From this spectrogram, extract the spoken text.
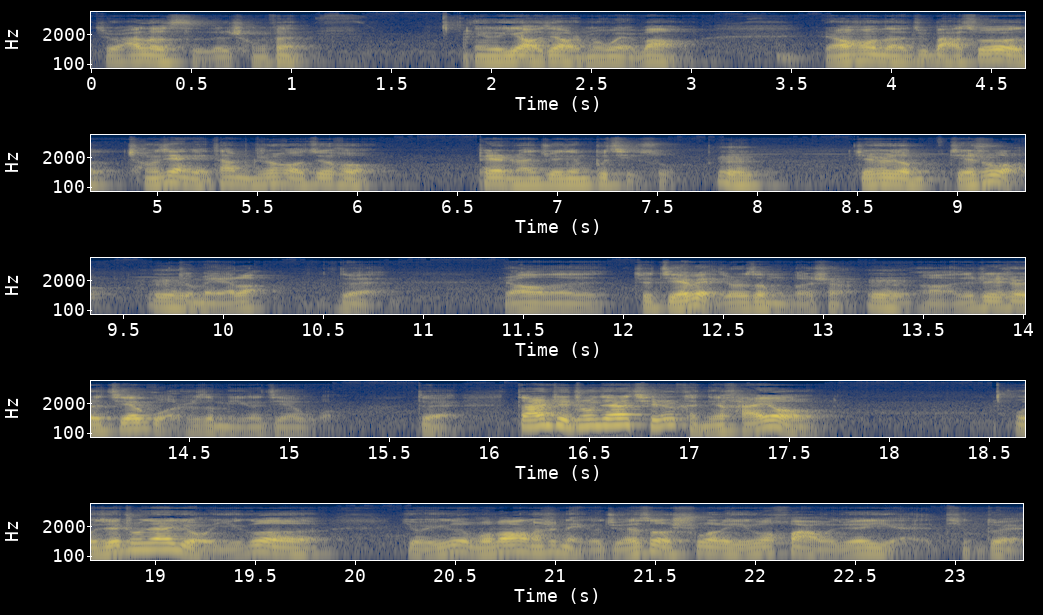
就是安乐死的成分，那个药叫什么我也忘了。然后呢，就把所有呈现给他们之后，最后陪审团决定不起诉，嗯这事儿就结束了，嗯就没了。对，然后呢，就结尾就是这么个事儿。嗯啊，就这事儿结果是这么一个结果。对，当然这中间其实肯定还有，我觉得中间有一个有一个我忘了是哪个角色说了一个话，我觉得也挺对的。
